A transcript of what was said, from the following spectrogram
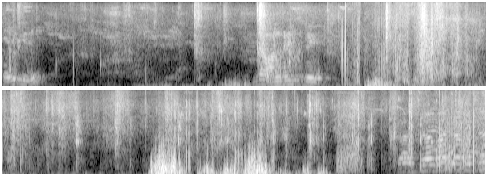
எதுக்கு இது இதான் ஒன்றரை இன்ச்சு பைப் அந்த சின்ன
